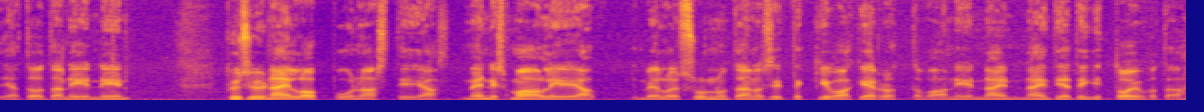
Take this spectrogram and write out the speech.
ja tuota, niin, niin, pysyy näin loppuun asti ja menisi maaliin ja meillä olisi sunnuntaina sitten kiva kerrottavaa, niin näin, näin tietenkin toivotaan.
